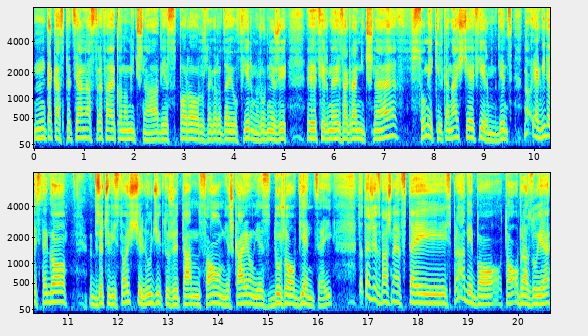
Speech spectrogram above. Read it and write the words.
mm, taka specjalna strefa ekonomiczna, jest sporo różnego rodzaju firm, również i y, firmy zagraniczne, w sumie kilkanaście firm, więc no, jak widać z tego w rzeczywistości ludzi, którzy tam są, mieszkają, jest dużo więcej. To też jest ważne w tej sprawie, bo to obrazuje,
